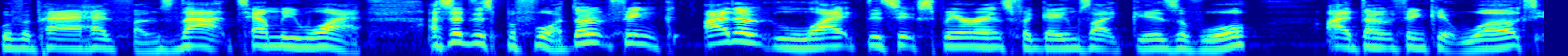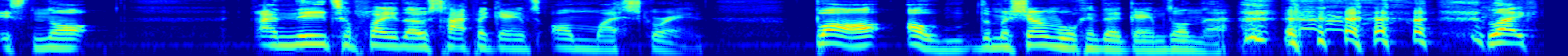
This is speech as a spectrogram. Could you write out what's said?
with a pair of headphones. That tell me why. I said this before. I don't think I don't like this experience for games like Gears of War. I don't think it works. It's not I need to play those type of games on my screen. But oh, the Michonne Walking Dead game's on there. like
